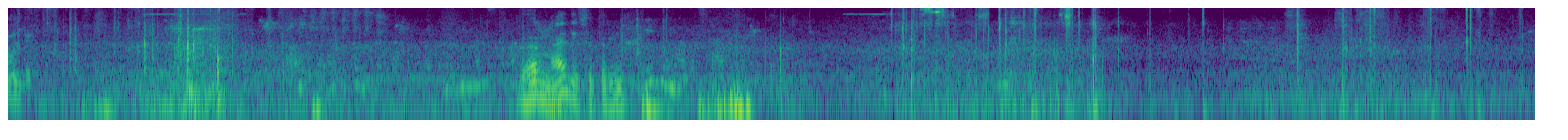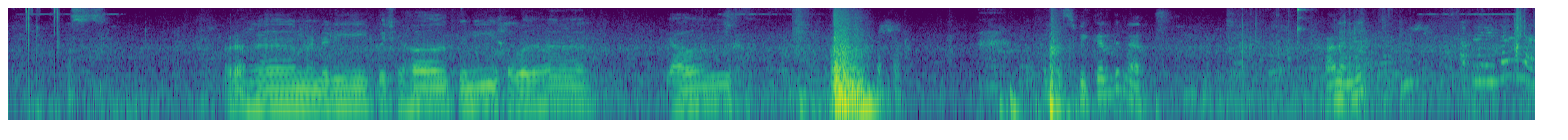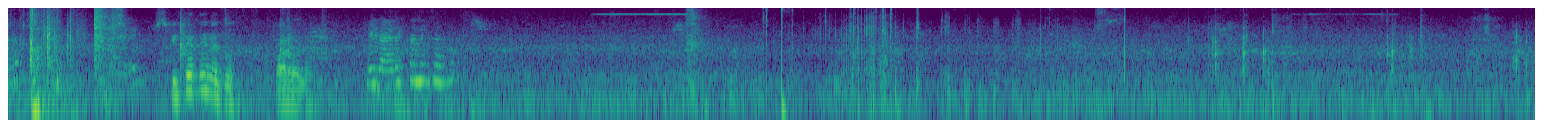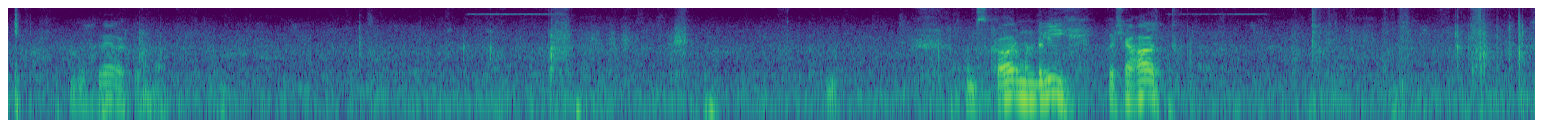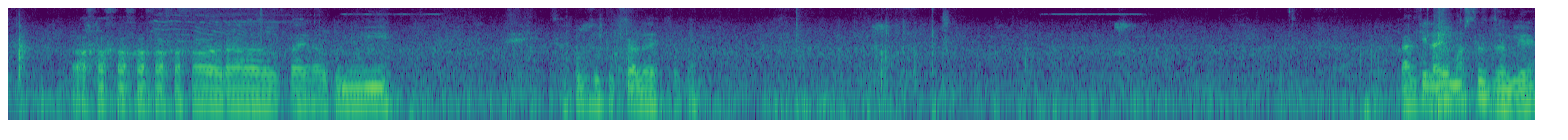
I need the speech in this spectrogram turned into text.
बोलते घर नाही दिसत तरी मंडळी कशी आहात तुम्ही? सर्वजण? या स्पीकर दे ना. हा नंदी? झालं स्पीकर दे ना तू वाढवायला हे डायरेक्ट कनेक्ट झालं. दुसऱ्या वाटतं. मला. नमस्कार मंडळी कशा आहात? आहाहाहाहाहा, राव काय राव तुम्ही झापूक झुपूक चालू आहे सगळं कालची लाईव्ह मस्तच जमली आहे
